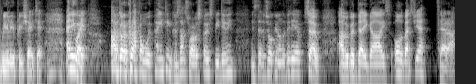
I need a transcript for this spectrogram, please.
really appreciate it. Anyway, I've got to crack on with painting because that's what I was supposed to be doing instead of talking on the video. So, have a good day, guys. All the best, yeah? ta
